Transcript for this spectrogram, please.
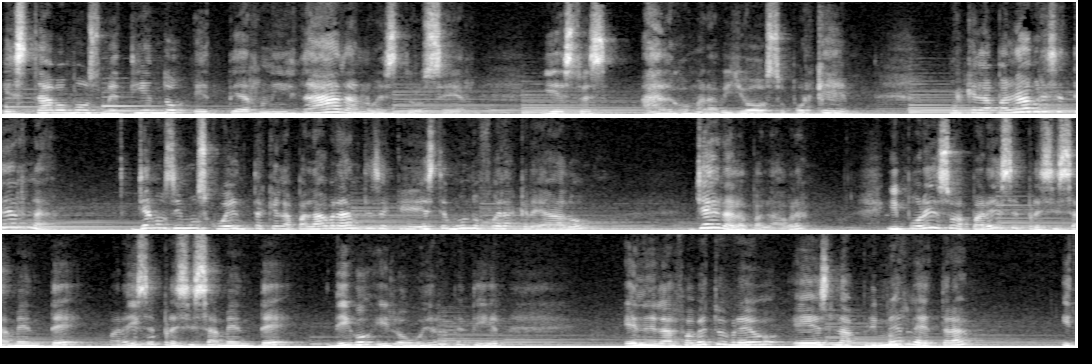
estábamos metiendo eternidad a nuestro ser. Y esto es algo maravilloso. ¿Por qué? Porque la palabra es eterna. Ya nos dimos cuenta que la palabra antes de que este mundo fuera creado, ya era la palabra. Y por eso aparece precisamente, aparece precisamente, digo y lo voy a repetir, en el alfabeto hebreo es la primera letra y,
